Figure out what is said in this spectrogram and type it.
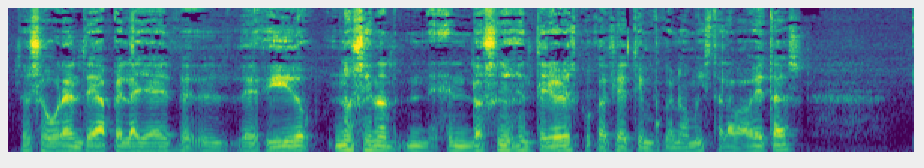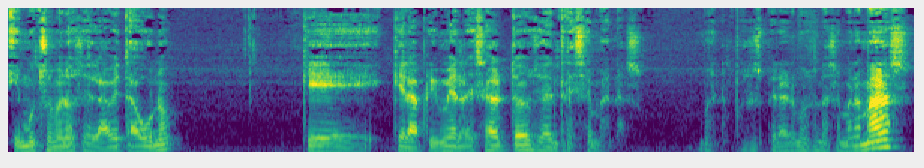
Entonces seguramente Apple haya decidido, no sé en los años anteriores, porque hacía tiempo que no me instalaba betas, y mucho menos en la beta 1, que, que la primera salto ya en tres semanas. Bueno, pues esperaremos una semana más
